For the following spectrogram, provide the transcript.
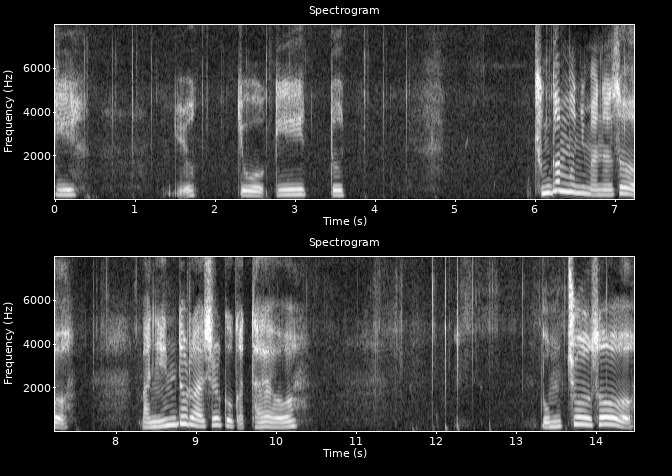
여기 여, 여기 또 중간문이 많아서 많이 힘들어 하실 것 같아요. 멈춰서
